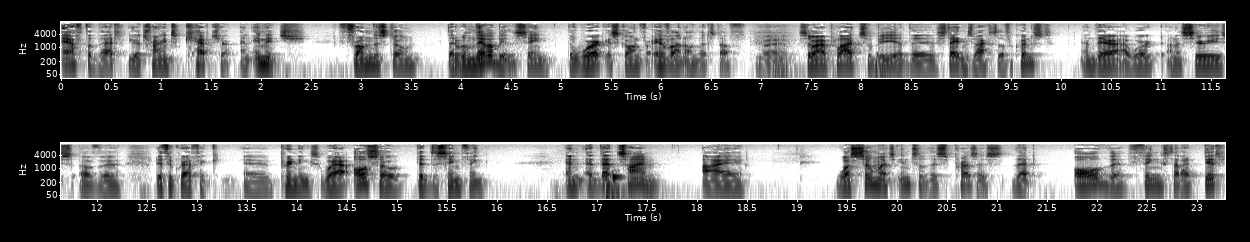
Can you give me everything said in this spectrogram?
after that you are trying to capture an image from the stone that will never be the same. The work is gone forever and all that stuff. Right. So I applied to be at the Statens Værksted for Kunst, and there I worked on a series of uh, lithographic uh, printings where I also did the same thing. And at that time, I was so much into this process that all the things that I did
